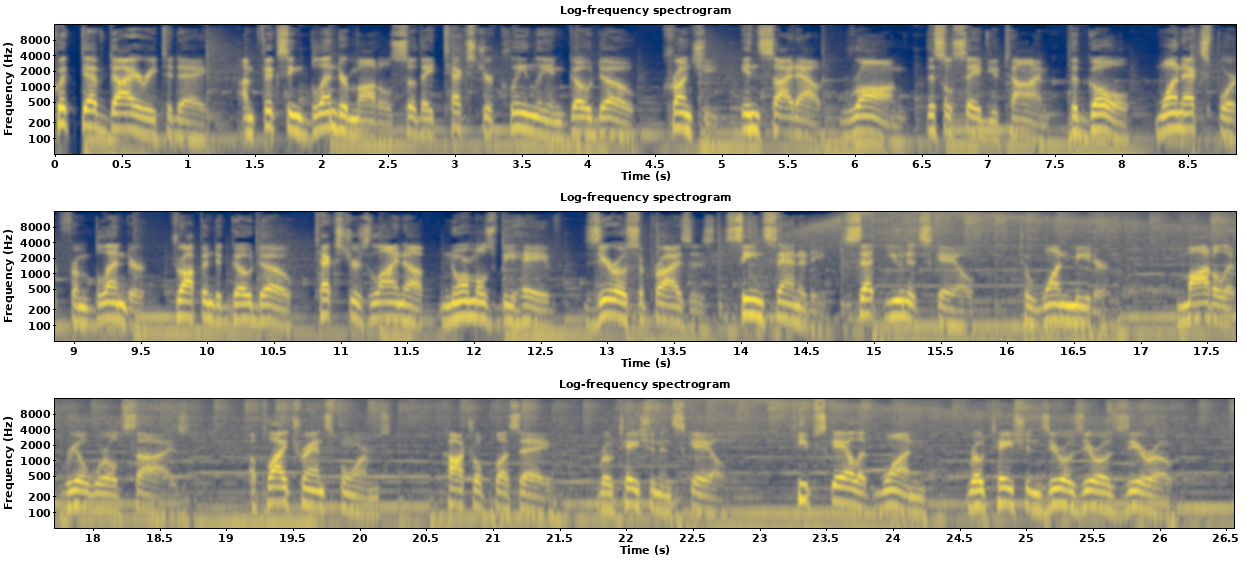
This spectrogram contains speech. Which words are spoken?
Quick Dev Diary today, I'm fixing Blender models so they texture cleanly in Godot, crunchy, inside out, wrong, this'll save you time. The goal, one export from Blender, drop into Godot, textures line up, normals behave, zero surprises, scene sanity, set unit scale to 1 meter. Model at real-world size. Apply transforms, Ctrl plus A, rotation and scale. Keep scale at 1, rotation 000.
